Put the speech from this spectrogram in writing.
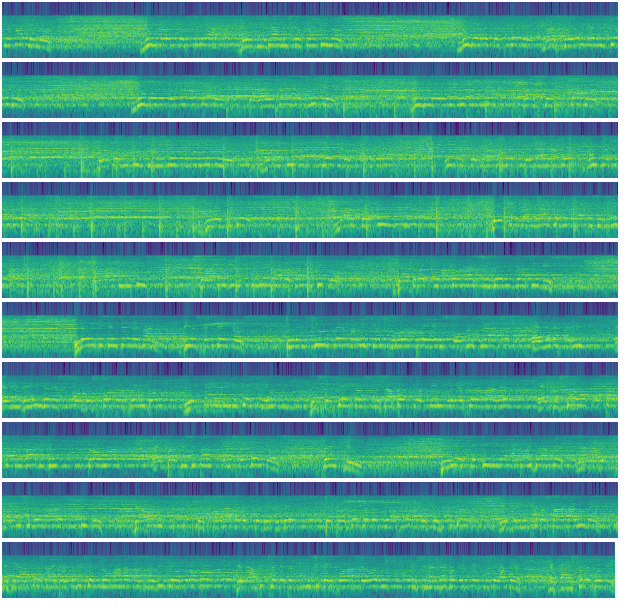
José Máquelos. Número industria de Villanis Constantinos. Número 27, Macedonia Misiones. Número 28, 27, Cabalzano Smith. And referees, and in the interest of the sport of handball, we kindly request you, the spectators, to support your team in a fair manner and to show a positive attitude towards and participants and spectators. Thank you. Κυρίες και κύριοι αγαπητοί θεατές, για να διασφαλίσουμε ομαλές συνθήκες για όλους τους κρίτες, παράγοντες και διαιτητές και προς όφελος του αθλήματος του Χέντον, ευγενικά σας παρακαλούμε οι θεατές να υποστηρίξετε την ομάδα σας με δίκαιο τρόπο και να δείξετε θετική συμπεριφορά σε όλους τους συμμετέχοντες και στους θεατές. Ευχαριστούμε πολύ.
